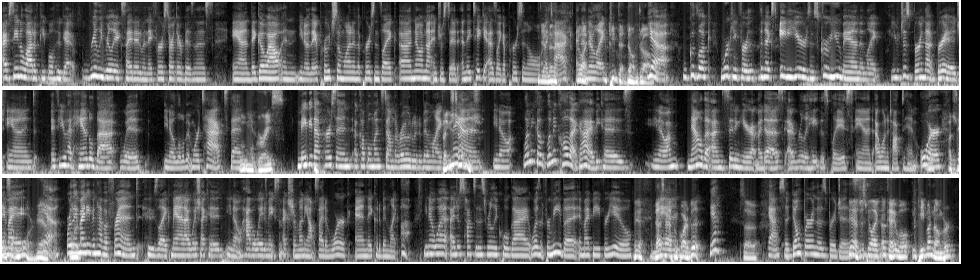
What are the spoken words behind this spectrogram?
I've seen a lot of people who get really, really excited when they first start their business and they go out and you know they approach someone and the person's like, uh, "No, I'm not interested," and they take it as like a personal Yeah, and then- attack, and then they're like, keep that dumb job. "Yeah, good luck working for the next 80 years and screw you, man," and like you just burned that bridge. And if you had handled that with you know a little bit more tact, a then little more grace. maybe that person a couple months down the road would have been like, Things man, change. you know, let me go, let me call that guy because you know I'm now that I'm sitting here at my desk, I really hate this place and I want to talk to him. Or I just they want might, something more, yeah. or, they might even have a friend who's like, man, I wish I could, you know, have a way to make some extra money outside of work, and they could have been like, oh, you know what, I just talked to this really cool guy. It wasn't for me, but it might be for you. Yeah, that's happened quite a bit. Yeah, So yeah. So don't burn those bridges. yeah, just be like, okay, well, keep my number,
